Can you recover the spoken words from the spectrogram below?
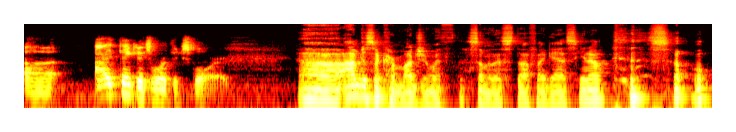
uh, I think it's worth exploring. Uh, I'm just a curmudgeon with some of this stuff, I guess. You know, so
